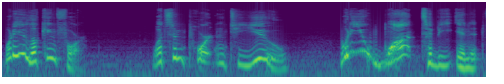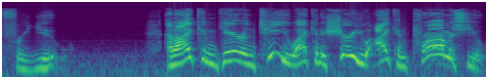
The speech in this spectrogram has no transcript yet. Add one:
what are you looking for? What's important to you? What do you want to be in it for you? And I can guarantee you, I can assure you, I can promise you,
